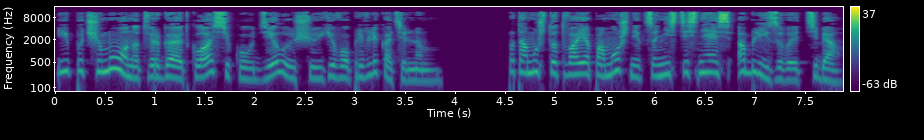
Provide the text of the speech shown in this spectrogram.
И почему он отвергает классику, делающую его привлекательным? «Потому что твоя помощница, не стесняясь, облизывает тебя»,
